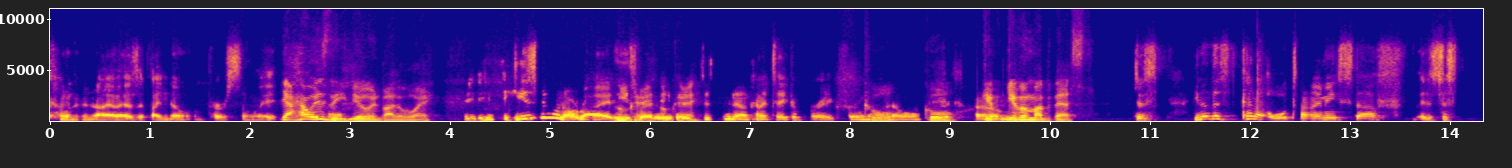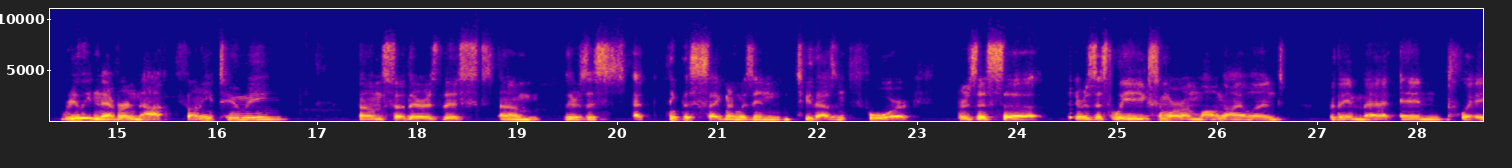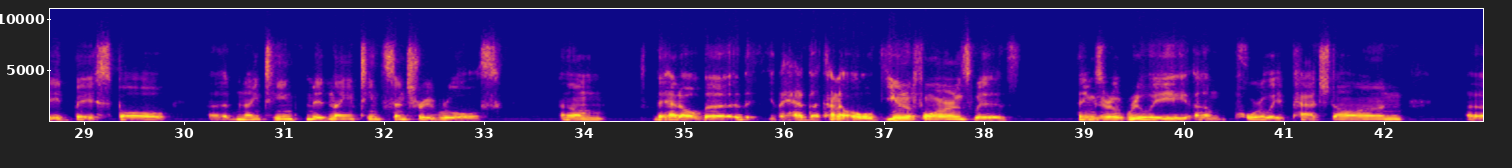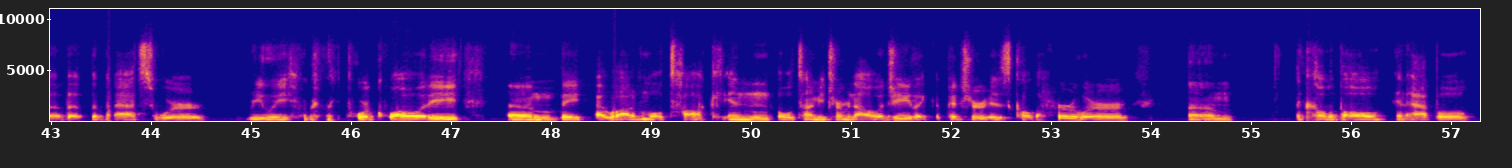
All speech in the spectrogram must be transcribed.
Conan and I, as if I know him personally. Yeah, how is um, he doing, by the way? He, he's doing all right. He's okay, ready okay. to just you know kind of take a break for a cool, while. Cool. Give um, give him my best. Just you know, this kind of old timey stuff is just really never not funny to me. Um, so there's this, um, there's this, I think this segment was in 2004. There's this, uh, there was this league somewhere on Long Island where they met and played baseball, uh, 19th, mid 19th century rules. Um, they had all the, they had the kind of old uniforms with things that are really um, poorly patched on. Uh, the the bats were really really poor quality. Um, they a lot of them will talk in old timey terminology. Like the pitcher is called a hurler. Um, they call the ball an apple.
